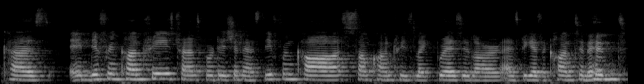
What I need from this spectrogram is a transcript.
because in different countries, transportation has different costs. Some countries like Brazil are as big as a continent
